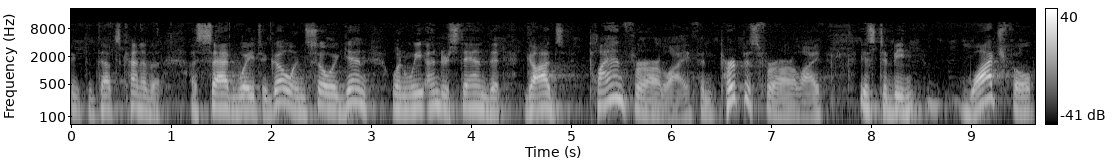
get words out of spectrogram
Think that that's kind of a, a sad way to go. And so, again, when we understand that God's plan for our life and purpose for our life is to be watchful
